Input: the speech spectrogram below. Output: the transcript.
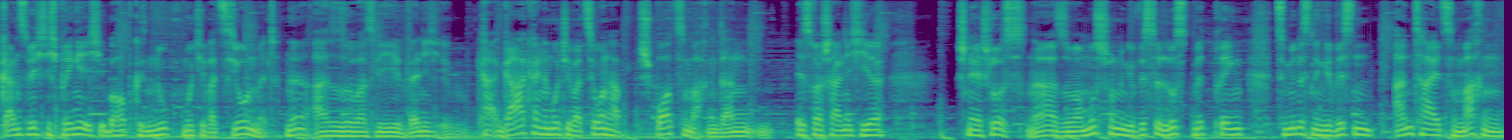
ganz wichtig, bringe ich überhaupt genug Motivation mit. Ne? Also sowas wie, wenn ich gar keine Motivation habe, Sport zu machen, dann ist wahrscheinlich hier schnell Schluss. Ne? Also man muss schon eine gewisse Lust mitbringen, zumindest einen gewissen Anteil zu machen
